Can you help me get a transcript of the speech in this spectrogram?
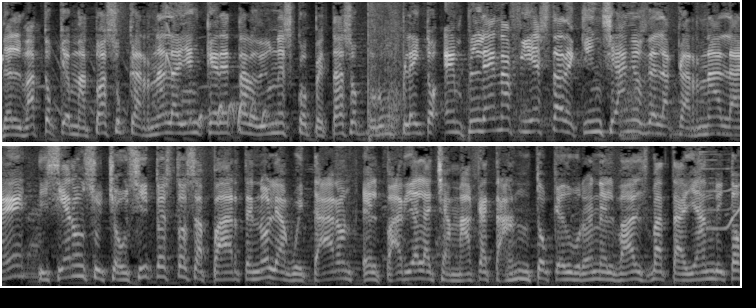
Del vato que mató a su carnal ahí en Querétaro de un escopetazo por un pleito en plena fiesta de 15 años de la carnala, ¿eh? Hicieron su showcito estos aparte, ¿no? Le agüitaron el pari a la chamaca tanto que duró en el vals batallando y todo,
